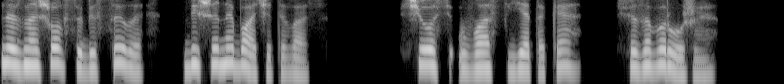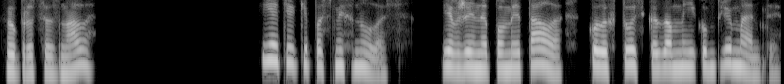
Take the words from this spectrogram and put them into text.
Не знайшов собі сили більше не бачити вас. Щось у вас є таке, що заворожує. Ви про це знали? Я тільки посміхнулась. Я вже й не пам'ятала, коли хтось казав мені компліменти.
